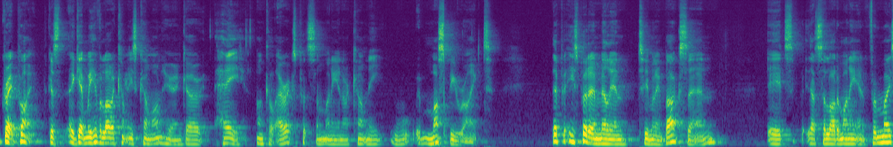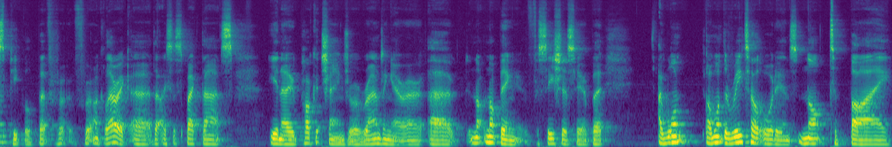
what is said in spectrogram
Great point. Because again, we have a lot of companies come on here and go, hey, Uncle Eric's put some money in our company. It must be right. He's put a million, two million bucks in it's that's a lot of money and for most people but for, for uncle eric uh, that i suspect that's you know pocket change or a rounding error uh, not not being facetious here but i want i want the retail audience not to buy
